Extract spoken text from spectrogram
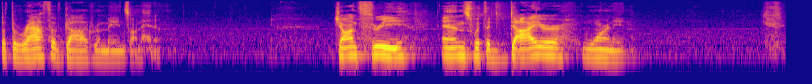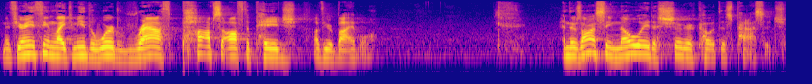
but the wrath of God remains on him. John 3 ends with a dire warning. And if you're anything like me, the word wrath pops off the page of your Bible. And there's honestly no way to sugarcoat this passage.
